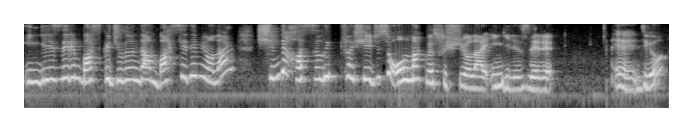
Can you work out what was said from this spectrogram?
İngilizlerin baskıcılığından bahsedemiyorlar. Şimdi hastalık taşıyıcısı olmakla suçluyorlar İngilizleri e, diyor.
